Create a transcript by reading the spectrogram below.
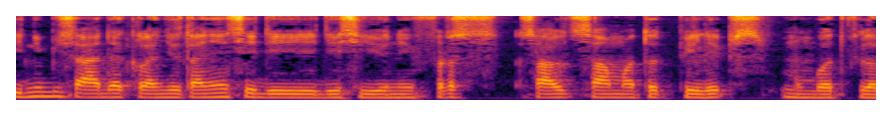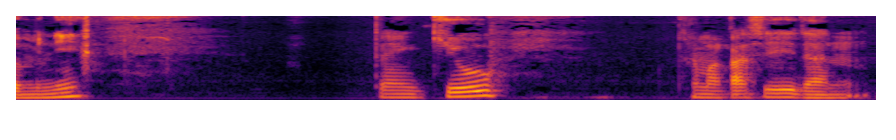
ini bisa ada kelanjutannya sih di DC Universe. Salut sama Todd Phillips membuat film ini. Thank you. Terima kasih dan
